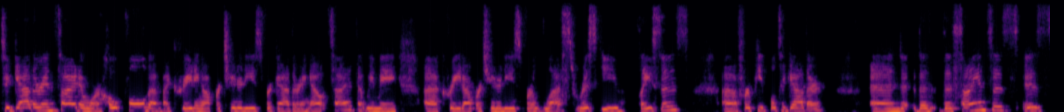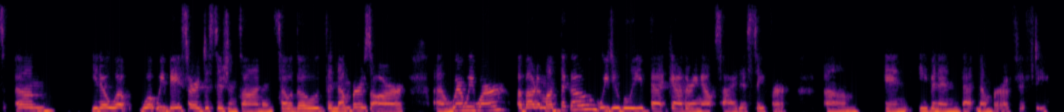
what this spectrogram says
to gather inside, and we're hopeful that by creating opportunities for gathering outside, that we may uh, create opportunities for less risky places uh, for people to gather. And the the science is is um, you know what what we base our decisions on. And so though the numbers are um, where we were about a month ago, we do believe that gathering outside is safer um, in even in that number of 50.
